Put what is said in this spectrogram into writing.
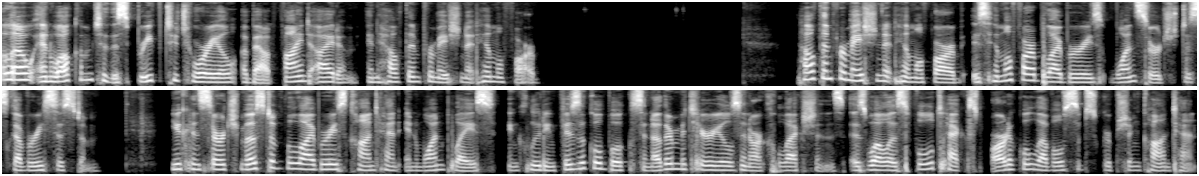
Hello and welcome to this brief tutorial about Find Item in Health Information at Himmelfarb. Health Information at Himmelfarb is Himmelfarb Library's OneSearch discovery system. You can search most of the library's content in one place, including physical books and other materials in our collections, as well as full-text article-level subscription content.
